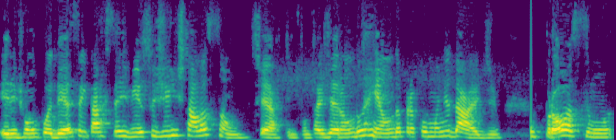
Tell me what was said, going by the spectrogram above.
Eles vão poder aceitar serviços de instalação, certo? Então, está gerando renda para a comunidade. O próximo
